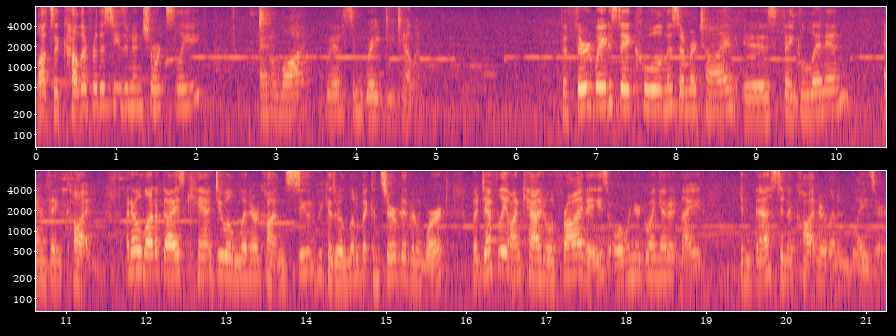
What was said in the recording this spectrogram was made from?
Lots of color for the season in short sleeve and a lot with some great detailing. The third way to stay cool in the summertime is think linen and think cotton. I know a lot of guys can't do a linen or cotton suit because they're a little bit conservative in work, but definitely on casual Fridays or when you're going out at night, invest in a cotton or linen blazer.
